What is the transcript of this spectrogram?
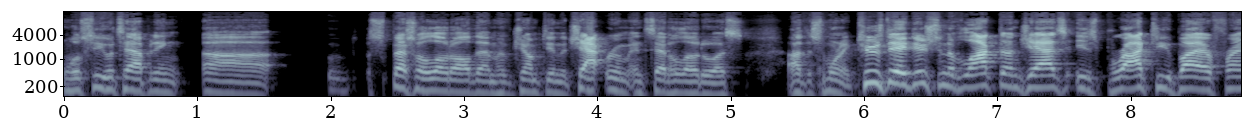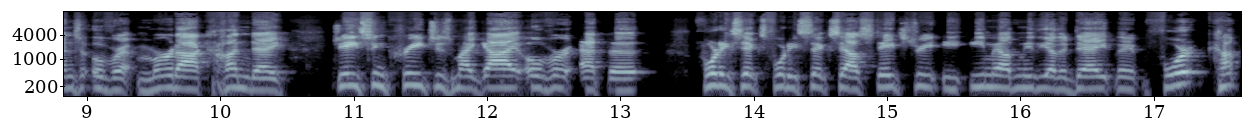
we'll see what's happening. Uh, special hello to all them who've jumped in the chat room and said hello to us uh, this morning. Tuesday edition of Locked On Jazz is brought to you by our friends over at Murdock Hyundai. Jason Creech is my guy over at the 4646 South State Street. He emailed me the other day. They for come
